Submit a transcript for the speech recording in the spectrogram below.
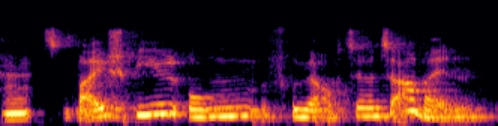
Mhm. Zum Beispiel, um früher aufzuhören zu arbeiten.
